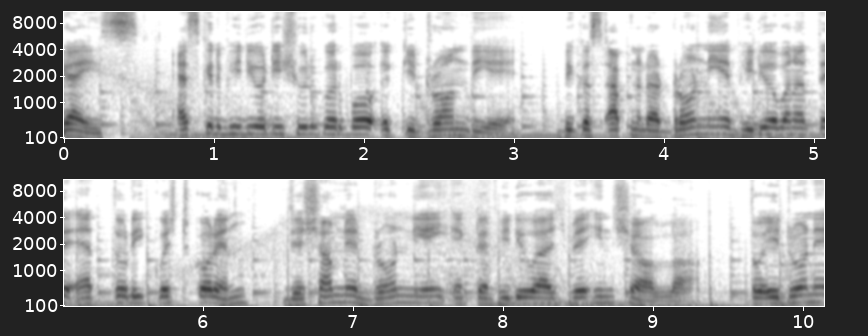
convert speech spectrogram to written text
guys আজকের ভিডিওটি শুরু করব একটি ড্রোন দিয়ে। বিকজ আপনারা ড্রোন নিয়ে ভিডিও বানাতে এত রিকোয়েস্ট করেন যে সামনে ড্রোন নিয়েই একটা ভিডিও আসবে ইনশাআল্লাহ। তো এই ড্রোনে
